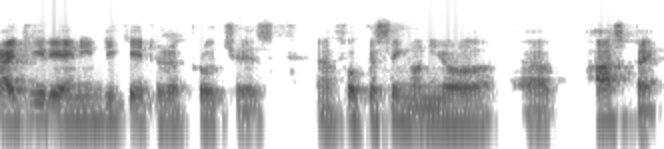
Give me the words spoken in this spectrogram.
criteria and indicator approaches, uh, focusing on your uh, aspect.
